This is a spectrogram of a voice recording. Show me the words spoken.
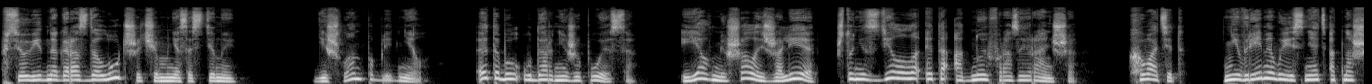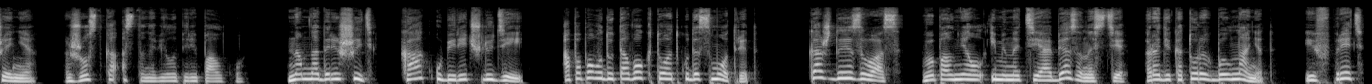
все видно гораздо лучше, чем мне со стены». Дишлан побледнел. Это был удар ниже пояса. И я вмешалась, жалея, что не сделала это одной фразой раньше. «Хватит! Не время выяснять отношения!» Жестко остановила перепалку. Нам надо решить, как уберечь людей. А по поводу того, кто откуда смотрит. Каждый из вас выполнял именно те обязанности, ради которых был нанят. И впредь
